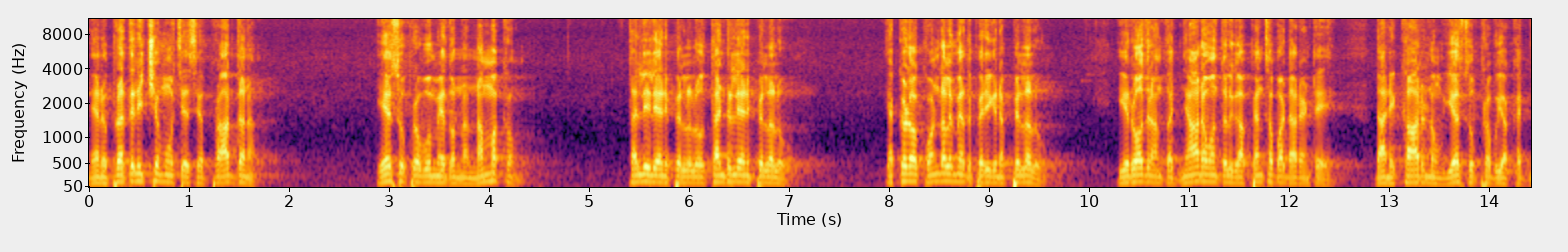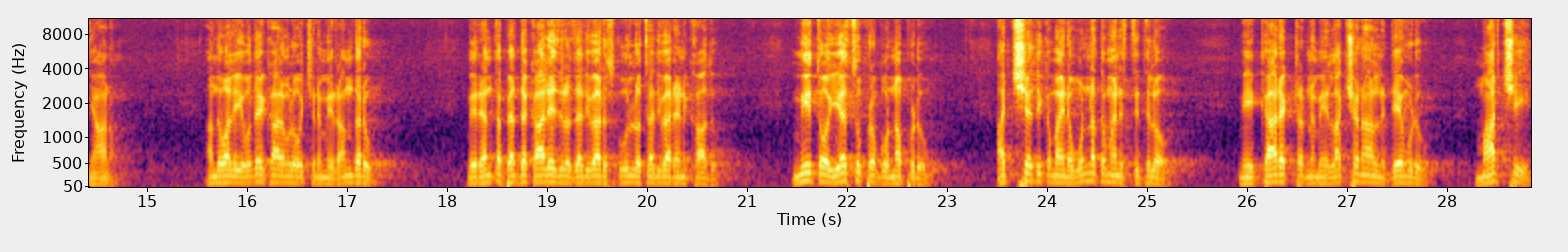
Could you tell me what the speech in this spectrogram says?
నేను ప్రతినిత్యము చేసే ప్రార్థన యేసు ప్రభు మీద ఉన్న నమ్మకం తల్లి లేని పిల్లలు తండ్రి లేని పిల్లలు ఎక్కడో కొండల మీద పెరిగిన పిల్లలు ఈ రోజున అంత జ్ఞానవంతులుగా పెంచబడ్డారంటే దానికి కారణం యేసు ప్రభు యొక్క జ్ఞానం. అందువల్ల ఈ ఉదయకాలంలో వచ్చిన మీరందరూ మీరు ఎంత పెద్ద కాలేజీలో చదివారు స్కూల్లో చదివారని కాదు మీతో యేసు ప్రభు ఉన్నప్పుడు అత్యధికమైన ఉన్నతమైన స్థితిలో మీ క్యారెక్టర్ని మీ లక్షణాలని దేవుడు మార్చి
